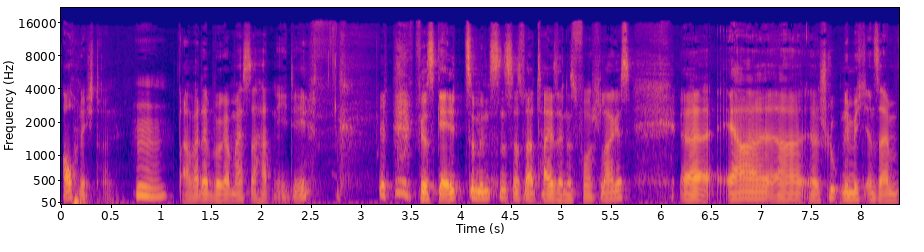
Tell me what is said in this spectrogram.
auch nicht drin. Hm. Aber der Bürgermeister hat eine Idee. Fürs Geld zumindest, das war Teil seines Vorschlages. Äh, er äh, schlug nämlich in seinem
